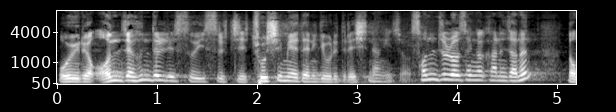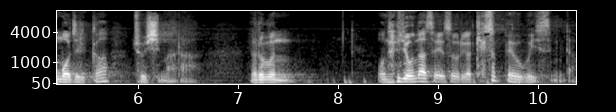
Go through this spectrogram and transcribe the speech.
오히려 언제 흔들릴 수 있을지 조심해야 되는 게 우리들의 신앙이죠. 선줄로 생각하는 자는 넘어질까 조심하라. 여러분, 오늘 요나서에서 우리가 계속 배우고 있습니다.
